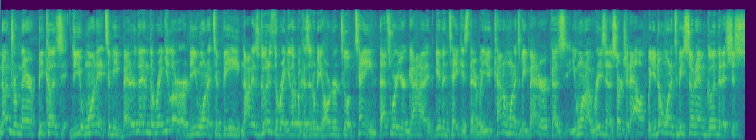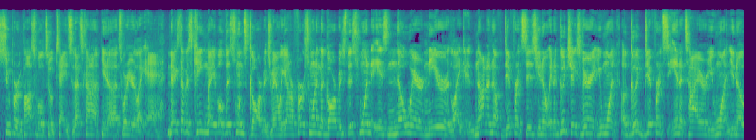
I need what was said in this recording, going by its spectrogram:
conundrum there because do you want it to be better than the regular or do you want it to be not as good as the regular because it'll be harder to obtain? That's where your kind of give and take is there, but you kind of want it to be better because you want a reason to search it out, but you don't want it to be so damn good that it's just super impossible to obtain. So that's kind of, you know, that's where you're like, eh. Next up is King Mabel. This one's garbage, man. We got our first one in the garbage. This one is nowhere near, like, not enough differences. You know, in a good chase variant, you want a good difference in attire. You want, you know,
